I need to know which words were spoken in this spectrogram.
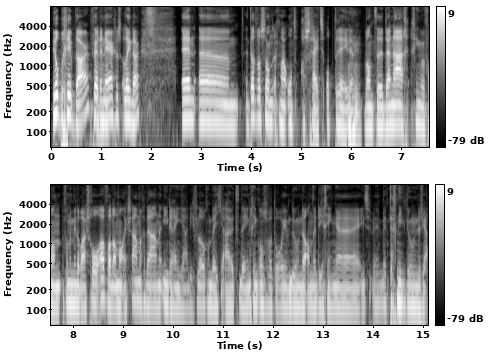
heel begrip daar, verder Mhm. nergens, alleen daar. En ehm, dat was dan zeg maar, ons afscheidsoptreden. Mhm. Want eh, daarna gingen we van, van de middelbare school af. We hadden allemaal examen gedaan. En iedereen ja, die vloog een beetje uit. De ene ging conservatorium doen. De ander die ging iets met techniek doen. Dus ja.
